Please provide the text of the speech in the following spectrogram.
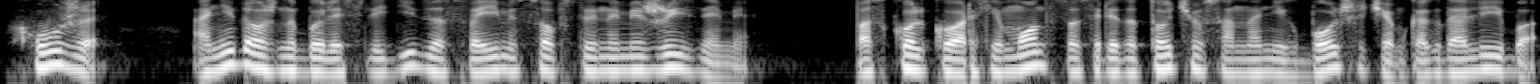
Хуже, они должны были следить за своими собственными жизнями, поскольку Архимон сосредоточился на них больше, чем когда-либо.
